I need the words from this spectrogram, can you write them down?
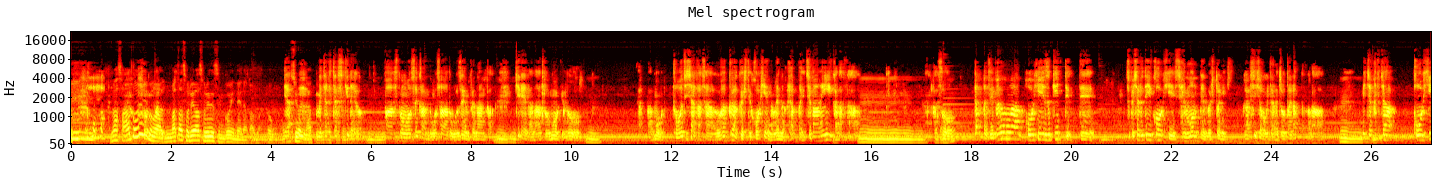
まあサードウェーブはまたそれはそれですごいねなんか面白いなって。うんめちゃくちゃ好きだよ。うん。ファーストもセカンドもサードも全部なんかうん。綺麗だなと思うけど、うん。やっぱもう当事者がさ、ワクワクしてコーヒー飲めるのがやっぱ一番いいからさ、うん。なんかそう、やっぱ自分はコーヒー好きって言って、スペシャルティーコーヒー専門店の人にが師匠みたいな状態だったから、うんうん。めちゃくちゃコーヒ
